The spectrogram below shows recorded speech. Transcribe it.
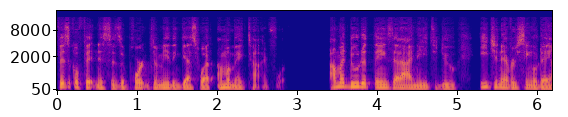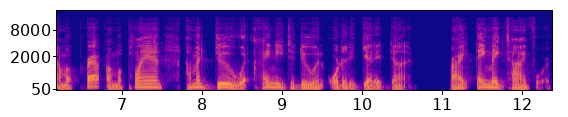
physical fitness is important to me, then guess what? I'm gonna make time for it. I'm gonna do the things that I need to do each and every single day. I'm a prep, I'm a plan, I'm gonna do what I need to do in order to get it done. Right? They make time for it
